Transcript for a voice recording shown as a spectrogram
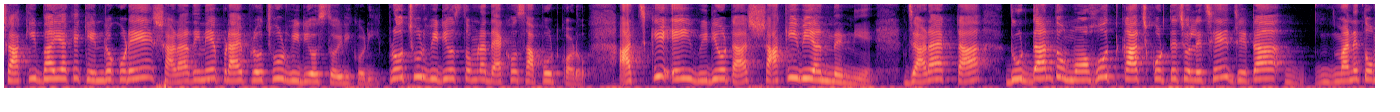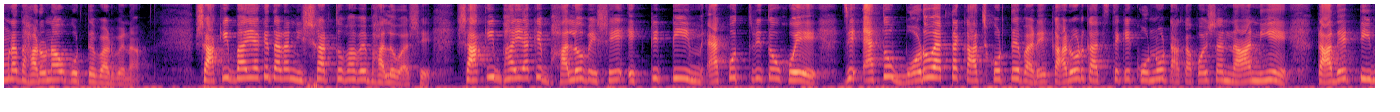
সাকিব ভাইয়াকে কেন্দ্র করে সারাদিনে প্রায় প্রচুর ভিডিওস তৈরি করি। প্রচুর ভিডিওস তোমরা দেখো সাপোর্ট করো। আজকে এই ভিডিওটা সাকিবিয়ানদের নিয়ে। যারা একটা দুর্দান্ত মহৎ কাজ করতে চলেছে, যেটা মানে তোমরা ধারণাও করতে পারবে না। সাকিব ভাইয়াকে তারা নিঃস্বার্থভাবে ভালোবাসে। সাকিব ভাইয়াকে ভালোবেসে একটি টিম একত্রিত হয়ে যে এত বড় একটা কাজ করতে পারে, কারোর কাছ থেকে কোনো টাকা পয়সা না নিয়ে তাদের টিম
